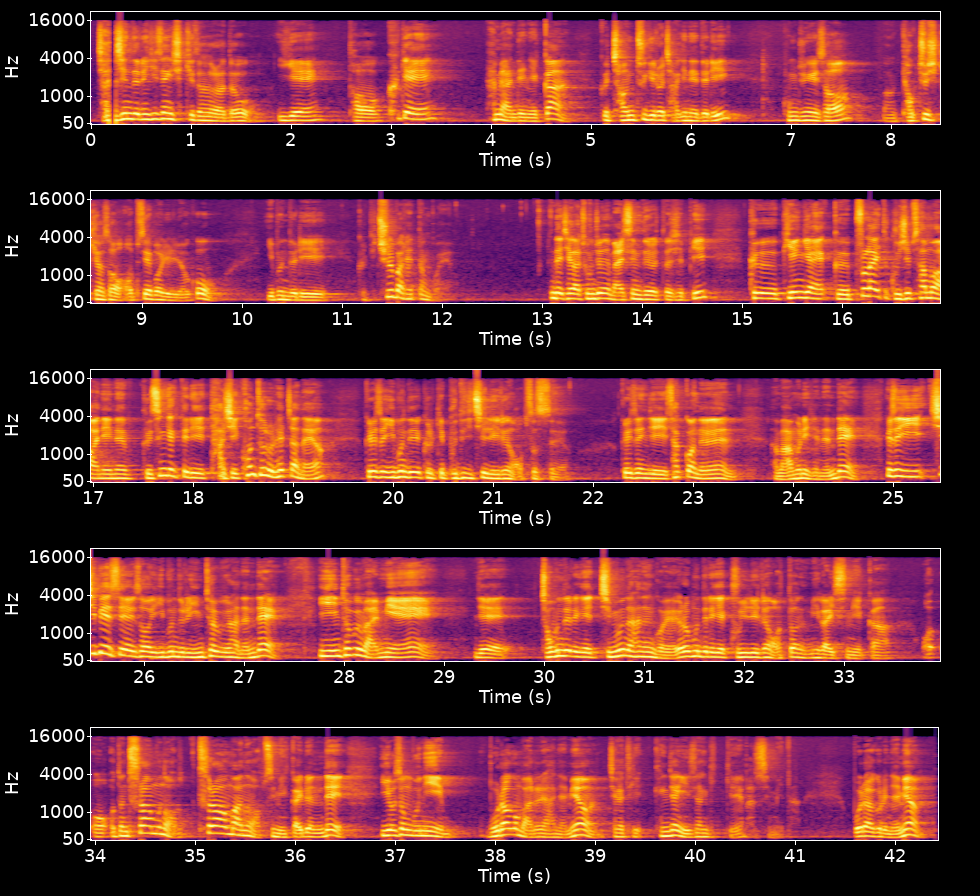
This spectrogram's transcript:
자신들은 희생시키더라도 이게 더 크게 하면 안 되니까 그 전투기로 자기네들이 공중에서 어, 격추시켜서 없애버리려고 이분들이 그렇게 출발했던 거예요. 근데 제가 좀 전에 말씀드렸다시피 그 비행기 그 Flight 93호 안에 있는 그 승객들이 다시 컨트롤 했잖아요. 그래서 이분들이 그렇게 부딪힐 일은 없었어요. 그래서 이제 이 사건은 마무리됐는데 그래서 이 CBS에서 이분들을 인터뷰를 하는데 이 인터뷰 말미에 이제 저분들에게 질문을 하는 거예요. 여러분들에게 9.11은 어떤 의미가 있습니까? 어, 떤 트라우마는, 트라우마는 없습니까? 이랬는데 이 여성분이 뭐라고 말을 하냐면 제가 굉장히 인상 깊게 봤습니다. 뭐라 그러냐면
